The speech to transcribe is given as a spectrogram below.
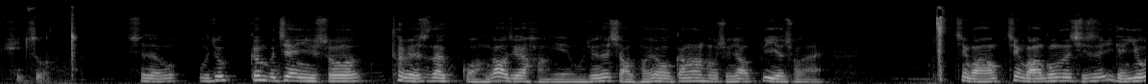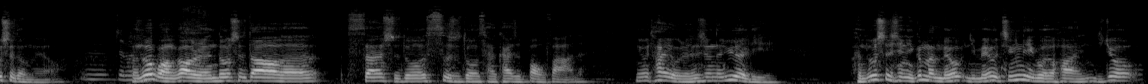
去做。是的，我我就更不建议说。特别是在广告这个行业，我觉得小朋友刚刚从学校毕业出来，进广进广告公司其实一点优势都没有。嗯，很多广告人都是到了三十多、四十多才开始爆发的，因为他有人生的阅历，很多事情你根本没有你没有经历过的话，你就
